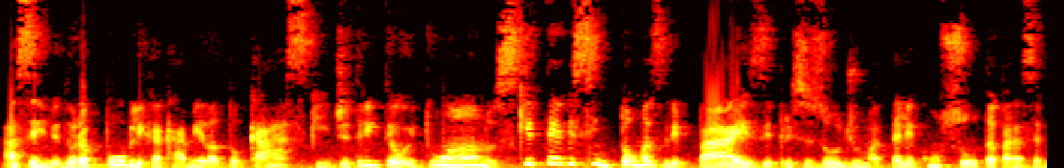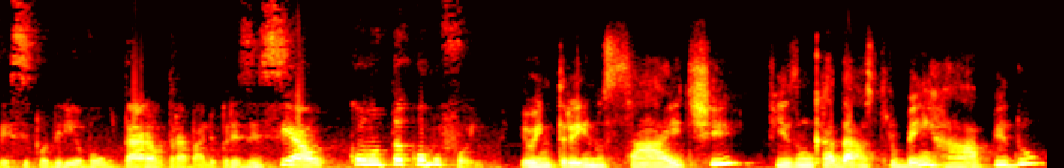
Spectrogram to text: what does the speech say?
A servidora pública Camila Tokarski, de 38 anos, que teve sintomas gripais e precisou de uma teleconsulta para saber se poderia voltar ao trabalho presencial, conta como foi. Eu entrei no site, fiz um cadastro bem rápido,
